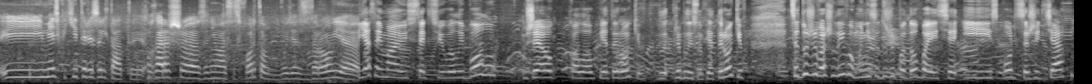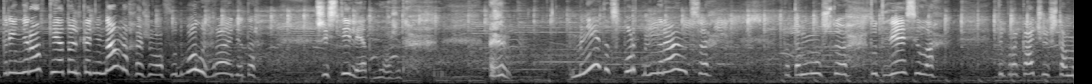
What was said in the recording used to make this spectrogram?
и иметь какие-то результаты. Хорошо заниматься спортом, будет здоровье. Я займаюся секцією волейболу вже около п'яти років, бли- приблизно п'яти років. Це дуже важливо, мені це дуже подобається. І спорт це життя. Тренировки я только недавно хожу, а в футбол играю где-то 6 лет, может. Мне этот спорт нравится, потому что тут весело. Ты прокачиваешь там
